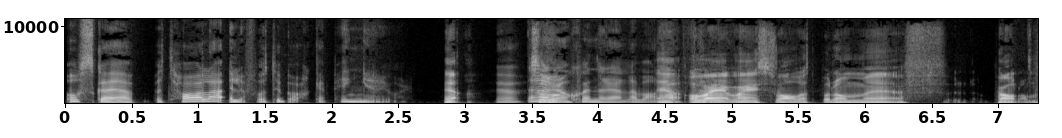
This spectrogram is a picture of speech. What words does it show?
Och ska jag betala eller få tillbaka pengar i år? Ja. Det här Så- är de generella vanliga Ja, och vad är, vad är svaret på dem? På dem?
